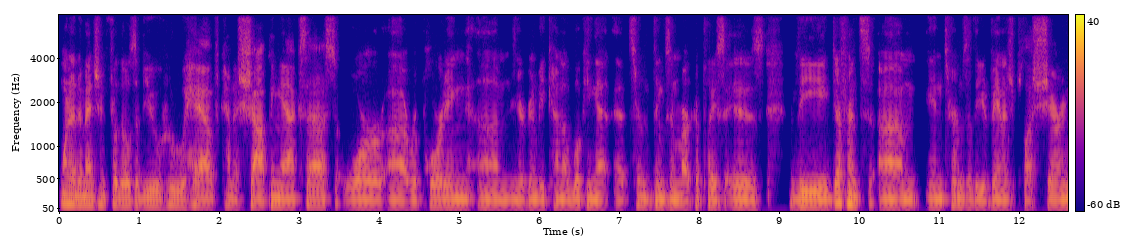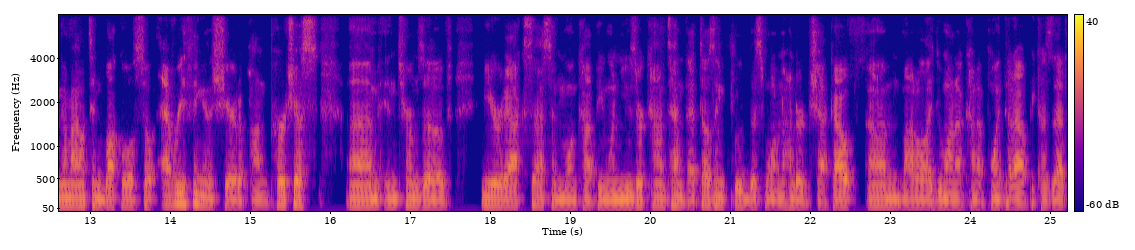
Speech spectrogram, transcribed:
wanted to mention for those of you who have kind of shopping access or uh, reporting, um, you're going to be kind of looking at, at certain things in marketplace is the difference um, in terms of the Advantage Plus sharing amount in BCCLS. So everything is shared upon purchase um, in terms of metered access and one copy, one user content. That does include this 100 checkout um, model. I do want to kind of point that out because that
